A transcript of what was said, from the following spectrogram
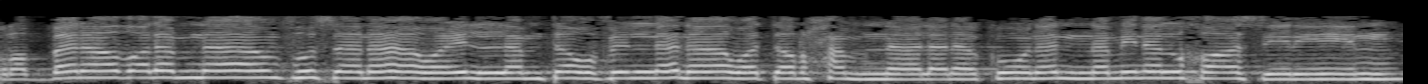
ربنا ظلمنا أنفسنا وإن لم تغفر لنا وترحمنا لنكونن من الخاسرين.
